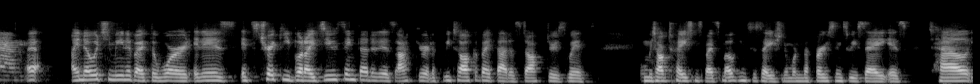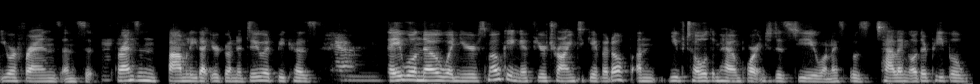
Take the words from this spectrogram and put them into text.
Um, I, I know what you mean about the word. It is it's tricky, but I do think that it is accurate. Like we talk about that as doctors with when we talk to patients about smoking cessation, one of the first things we say is tell your friends and friends and family that you're going to do it because yeah. they will know when you're smoking if you're trying to give it up and you've told them how important it is to you. And I suppose telling other people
